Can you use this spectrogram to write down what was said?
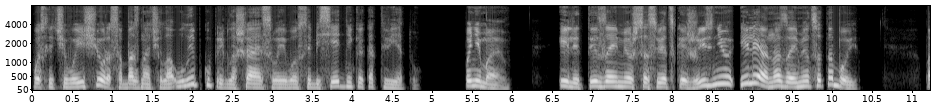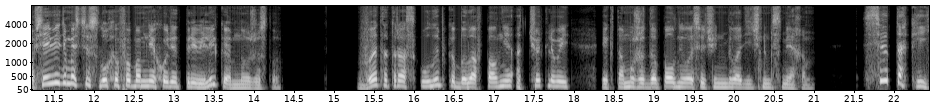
после чего еще раз обозначила улыбку, приглашая своего собеседника к ответу. «Понимаю. Или ты займешься светской жизнью, или она займется тобой. По всей видимости, слухов обо мне ходит превеликое множество. В этот раз улыбка была вполне отчетливой и к тому же дополнилась очень мелодичным смехом. «Все так и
